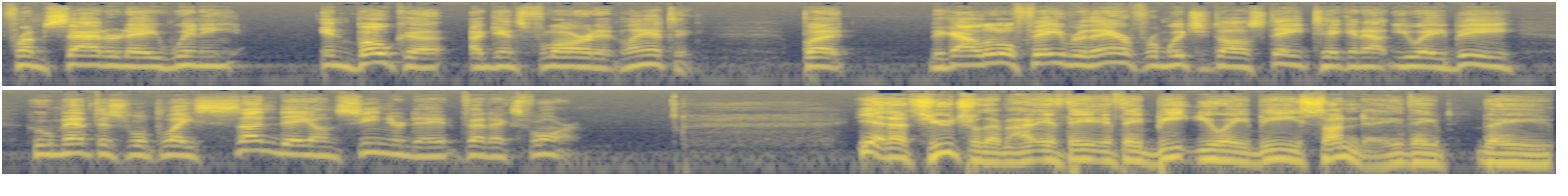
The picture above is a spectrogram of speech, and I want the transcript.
from Saturday winning in Boca against Florida Atlantic. But they got a little favor there from Wichita State taking out UAB, who Memphis will play Sunday on Senior Day at FedEx Forum. Yeah, that's huge for them. If they if they beat UAB Sunday, they they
